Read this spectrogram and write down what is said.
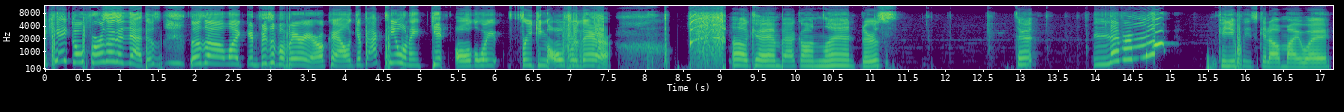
I can't go further than that. There's there's a like invisible barrier. Okay, I'll get back to you when I get all the way freaking over there. Okay, I'm back on land. There's there never mind. Can you please get out of my way?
